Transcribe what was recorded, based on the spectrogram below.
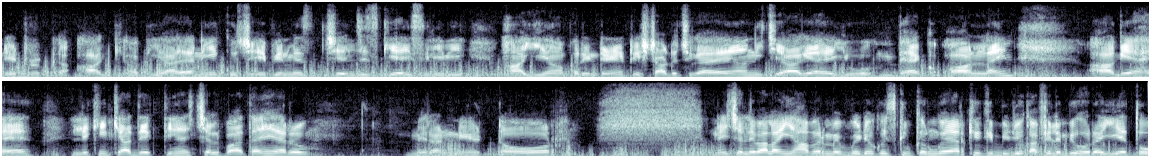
नेटवर्क आगे अभी आया नहीं, कुछ एपीएन में चेंजेस किया है, इसलिए भी हाँ ये यहाँ पर इंटरनेट स्टार्ट हो चुका है यहाँ नीचे आ गया है, यू बैक ऑनलाइन आ गया है, लेकिन क्या देखते हैं, चल पाता है यार। मेरा नेट और नहीं चलने वाला है। यहाँ पर मैं वीडियो को स्किप करूँगा यार, क्योंकि वीडियो काफ़ी लंबी हो रही है तो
